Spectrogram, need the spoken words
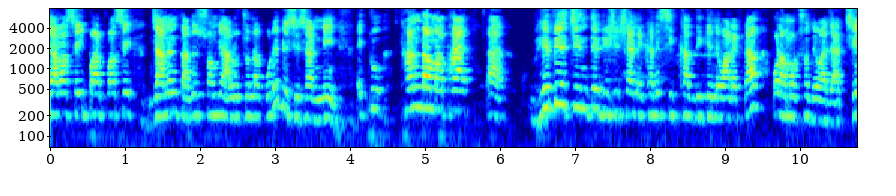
যারা সেই পারপাসে জানেন তাদের সঙ্গে আলোচনা করে ডিসিশন নিন। একটু ঠান্ডা মাথায় আহ, ভেবে চিনতে ডিসিশন এখানে শিক্ষার দিকে নেওয়ার একটা পরামর্শ দেওয়া যাচ্ছে।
